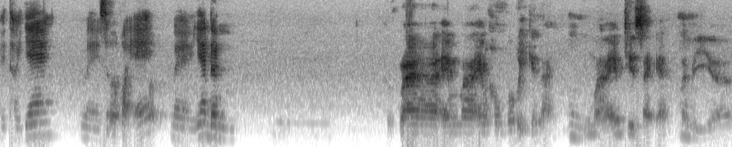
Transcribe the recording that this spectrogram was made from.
Về thời gian về sức khỏe về gia đình. Thực ra em em không có bị cái này ừ. nhưng mà em chia sẻ tại Ừ. vì ờ,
